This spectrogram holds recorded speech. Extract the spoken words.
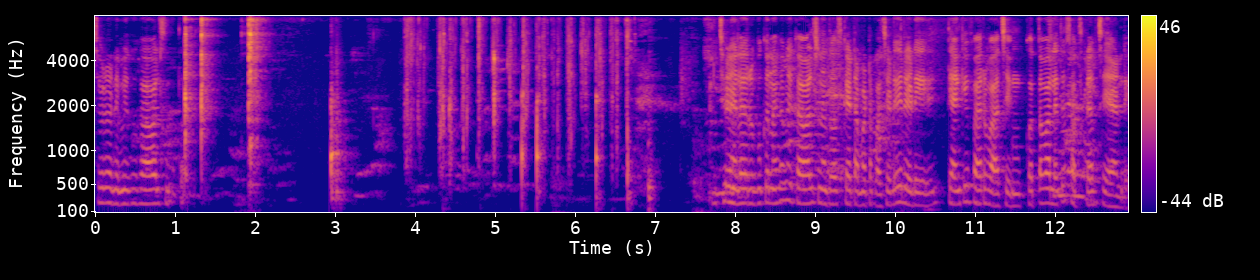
చూడండి మీకు కావాల్సినంత చూడండి ఇలా రుబ్బుకున్నాక మీకు కావాల్సిన దోసకాయ టమాటా పచ్చడి ready. Thank you for watching కొత్త వాళ్ళైతే సబ్స్క్రైబ్ చేయండి.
